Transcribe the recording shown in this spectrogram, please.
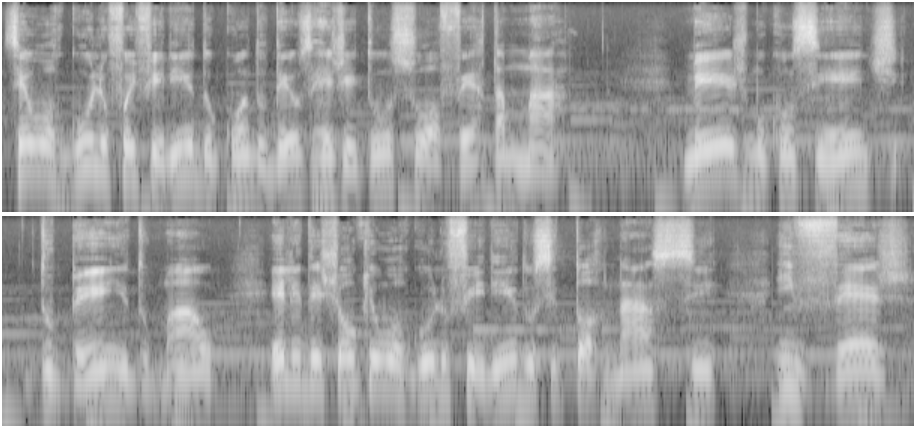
Seu orgulho foi ferido quando Deus rejeitou sua oferta má. Mesmo consciente do bem e do mal, ele deixou que o orgulho ferido se tornasse inveja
